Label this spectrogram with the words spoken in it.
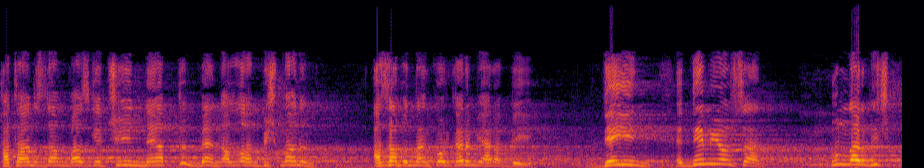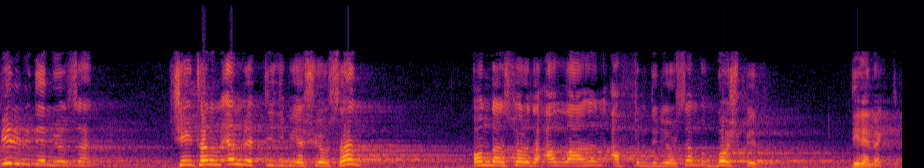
Hatanızdan vazgeçin. Ne yaptım ben? Allah'ım pişmanım. Azabından korkarım ya Rabbi. Deyin. E demiyorsan, bunların hiçbirini demiyorsan, şeytanın emrettiği gibi yaşıyorsan, ondan sonra da Allah'ın affını diliyorsan bu boş bir dilemektir.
